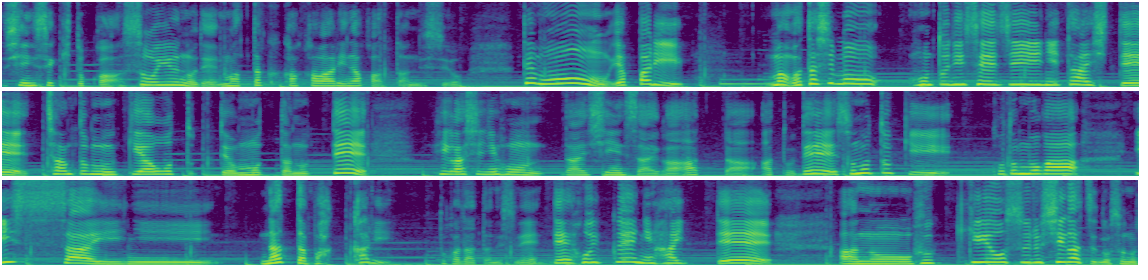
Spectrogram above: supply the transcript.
親戚とかそういうので全く関わりなかったんですよ。でもやっぱり、まあ、私も本当に政治に対してちゃんと向き合おうとって思ったのって東日本大震災があった後でその時子供が1歳になったばっかりとかだったんですね。で保育園に入ってあの復帰をする4月のその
